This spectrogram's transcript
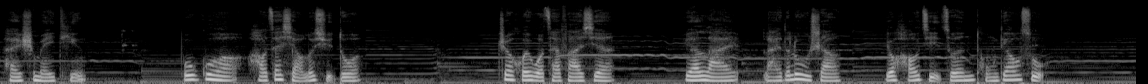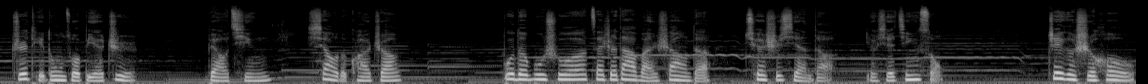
还是没停，不过好在小了许多。这回我才发现，原来来的路上有好几尊铜雕塑，肢体动作别致，表情笑得夸张。不得不说，在这大晚上的，确实显得有些惊悚。这个时候，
